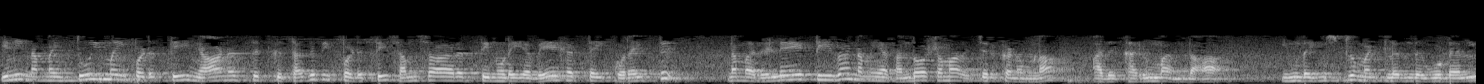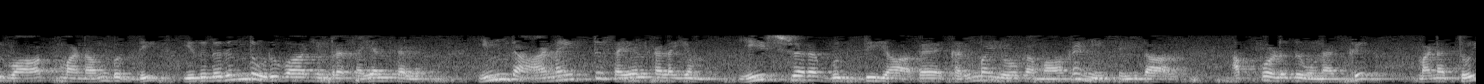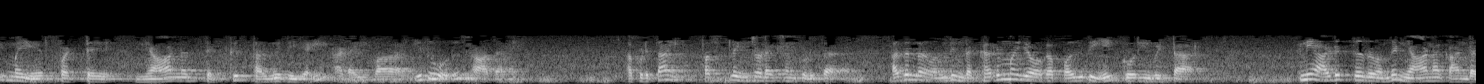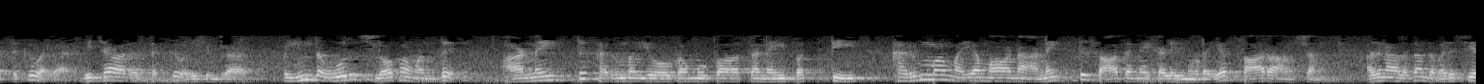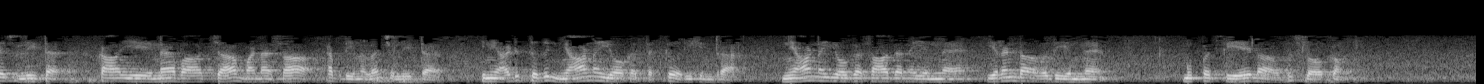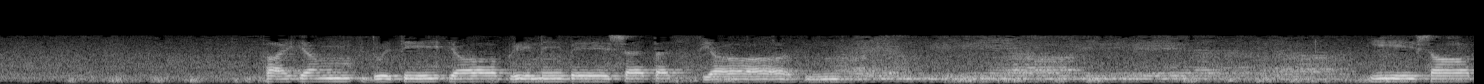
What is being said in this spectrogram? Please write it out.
இனி நம்மை தூய்மைப்படுத்தி ஞானத்துக்கு தகுதிப்படுத்தி சம்சாரத்தினுடைய வேகத்தை குறைத்து நம்ம ரிலேட்டிவா நம்ம சந்தோஷமா வச்சிருக்கணும்னா அது கர்மந்தான் இந்த இன்ஸ்ட்ருமெண்ட்ல இருந்து உடல் வாக் மனம் புத்தி இதிலிருந்து உருவாகின்ற செயல்கள் இந்த அனைத்து செயல்களையும் ஈஸ்வர புத்தியாக கர்மயோகமாக நீ செய்தால் அப்பொழுது உனக்கு மன தூய்மை ஏற்பட்டு ஞானத்துக்கு தகுதியை அடைவார் இது ஒரு சாதனை. அப்படித்தான் ஃபர்ஸ்ட்ல இன்ட்ரோடக்ஷன் கொடுத்தார் அதுல வந்து இந்த கர்மயோக பகுதியை கூறிவிட்டார். இனி அடுத்தது வந்து ஞான காண்டத்துக்கு வர்றார். விசாரத்துக்கு வருகின்றார். இந்த ஒரு ஸ்லோகம் வந்து அனைத்து கர்மயோகம் உபாசனை பக்தி கர்மமயமான அனைத்து சாதனைகளினுடைய சாராம்சம். அதனாலதான் அந்த வரிசைய சொல்லிட்டார். காயேன வாச்சா மனசா அப்படின்னு எல்லாம் சொல்லிட்டார். இனி அடுத்தது ஞான யோகத்திற்கு வருகின்றார் ஞான யோக சாதனை என்ன இரண்டாவது என்ன முப்பத்தி ஏழாவது ஸ்லோகம் भयं द्वितीयाभिनिवेशतस्यात्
